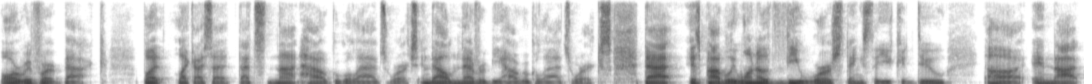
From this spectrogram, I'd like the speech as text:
or revert back but like I said, that's not how Google Ads works, and that'll never be how Google Ads works. That is probably one of the worst things that you could do, uh, and not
